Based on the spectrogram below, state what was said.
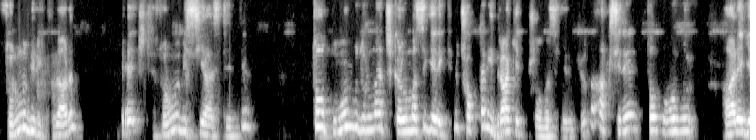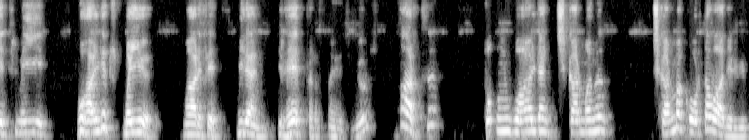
Sorumlu bir iktidarın ve işte sorumlu bir siyasetin toplumun bu durumdan çıkarılması gerektiğini çoktan idrak etmiş olması gerekiyordu. Aksine toplumu bu hale getirmeyi, bu halde tutmayı marifet bilen bir heyet tarafından yönetiliyoruz. Artı toplumu bu halden çıkarmanın çıkarmak orta vadeli bir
